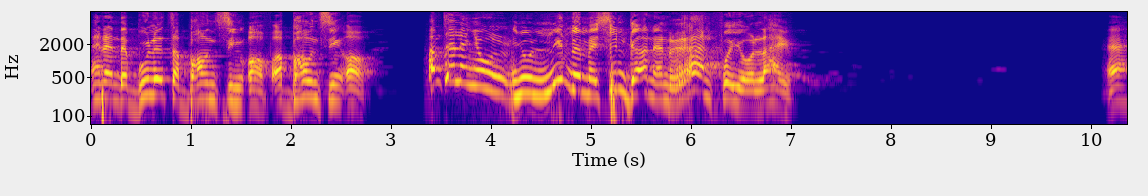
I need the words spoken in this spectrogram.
and then the bullets are bouncing off, are bouncing off. I'm telling you, you leave the machine gun and run for your life. Eh?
